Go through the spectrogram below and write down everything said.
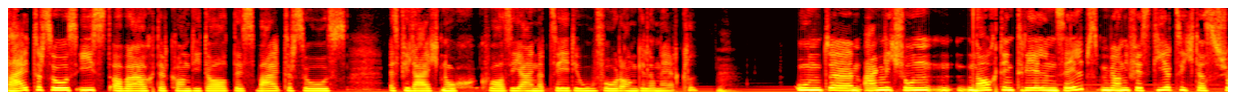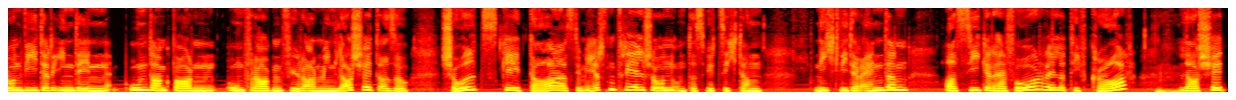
Weitersoos ist, aber auch der Kandidat des Weitersoos es vielleicht noch quasi einer CDU vor Angela Merkel. Mhm. Und ähm, eigentlich schon nach den Triellen selbst manifestiert sich das schon wieder in den undankbaren Umfragen für Armin Laschet. Also Scholz geht da aus dem ersten Triell schon und das wird sich dann nicht wieder ändern, als Sieger hervor, relativ klar. Mhm. Laschet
